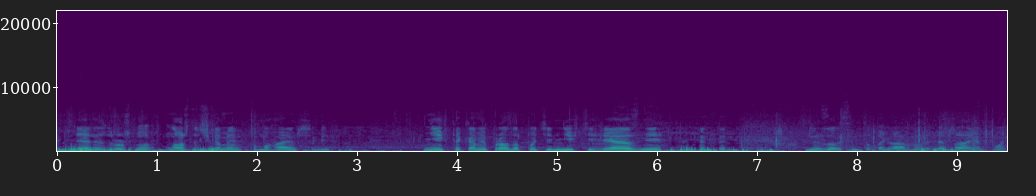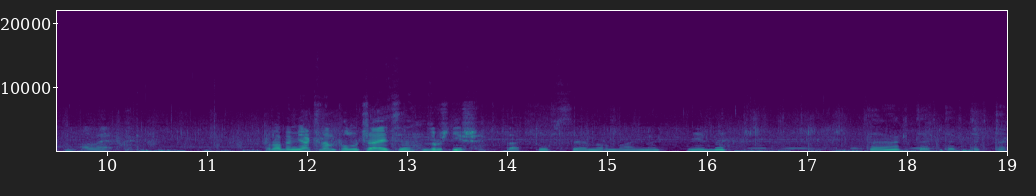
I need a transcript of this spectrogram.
Де незручно ножничками, допомагаємо собі. Нігтиками, правда, потім нігті грязні. Не зовсім то так гарно виглядає потім, але робимо як нам виходить зручніше. Так, тут все нормально. Ніби. Так, так, так, так, так,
